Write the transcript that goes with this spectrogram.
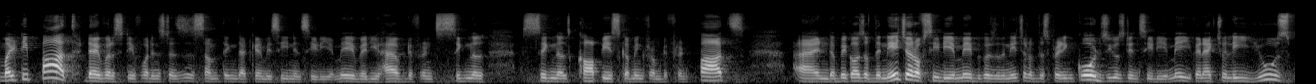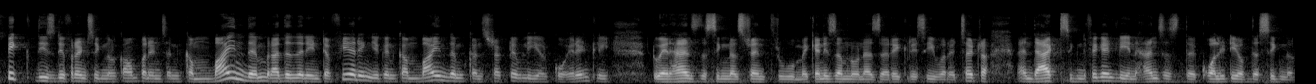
Multipath diversity for instance is something that can be seen in CDMA where you have different signal signal copies coming from different paths and because of the nature of CDMA, because of the nature of the spreading codes used in CDMA, you can actually use pick these different signal components and combine them rather than interfering, you can combine them constructively or coherently to enhance the signal strength through a mechanism known as a rake receiver etc. and that significantly enhances the quality of the signal.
